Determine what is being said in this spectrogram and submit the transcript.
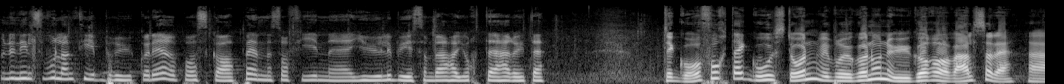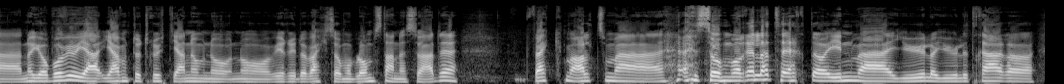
Men du Nils, Hvor lang tid bruker dere på å skape en så fin eh, juleby som dere har gjort det her ute? Det går fort en god stund. Vi bruker noen uker og vel så det. Eh, nå jobber vi jo jevnt og trutt gjennom når, når vi rydder vekk sommerblomstene, så er det vekk med alt som er sommerrelatert, og inn med jul og juletrær og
